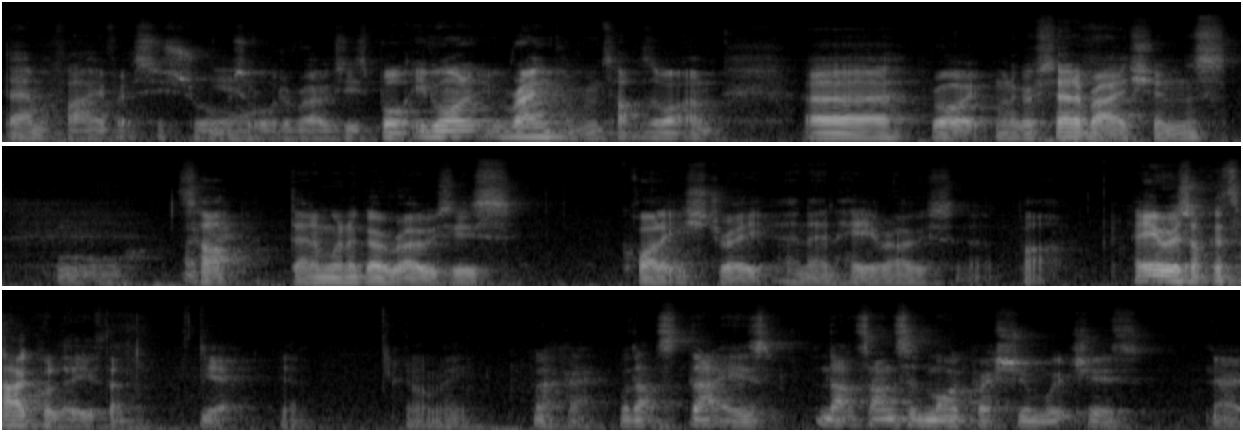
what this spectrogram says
They're my favourites, the strawberries Yeah. or the roses. But if you want to rank them from top to bottom, uh, right, I'm gonna go celebrations Ooh. top. Okay. Then I'm going to go Roses, Quality Street, and then Heroes at the bottom. Heroes I could take or leave then. Yeah. You know what I mean? Okay. Well, that's that is that's answered my question, which is no.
